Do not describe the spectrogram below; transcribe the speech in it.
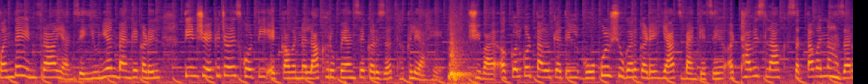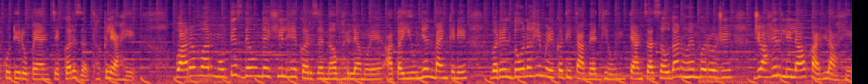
पंधे इन्फ्रा यांचे युनियन बँकेकडील तीनशे एकेचाळीस कोटी एकावन्न लाख रुपयांचे कर्ज थकले आहे. शिवाय अक्कलकोट तालुक्यातील गोकुळ शुगरकडे याच बँकेचे अठ्ठावीस लाख सत्तावन्न हजार कोटी रुपयांचे कर्ज थकले आहे. वारंवार नोटीस देऊन देखील हे कर्ज न भरल्यामुळे आता युनियन बँकेने वरील दोनही मिळकती ताब्यात घेऊन त्यांचा चौदा नोव्हेंबर रोजी जाहीर लिलाव काढला आहे.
